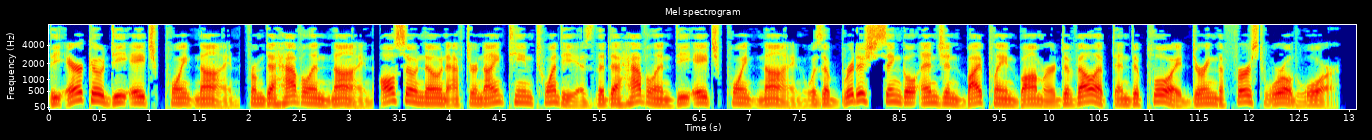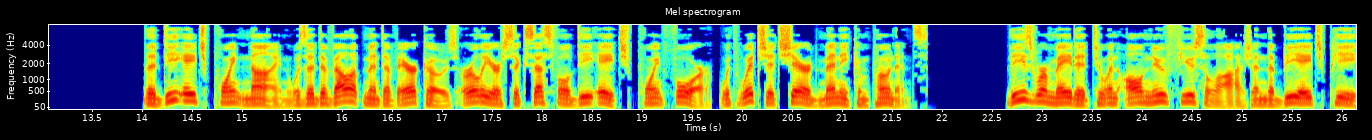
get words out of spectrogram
The Airco DH.9 from de Havilland 9 also known after 1920 as the de Havilland DH.9 was a British single-engined biplane bomber developed and deployed during the First World War. The DH.9 was a development of Airco's earlier successful DH.4, with which it shared many components. These were mated to an all-new fuselage and the BHP,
